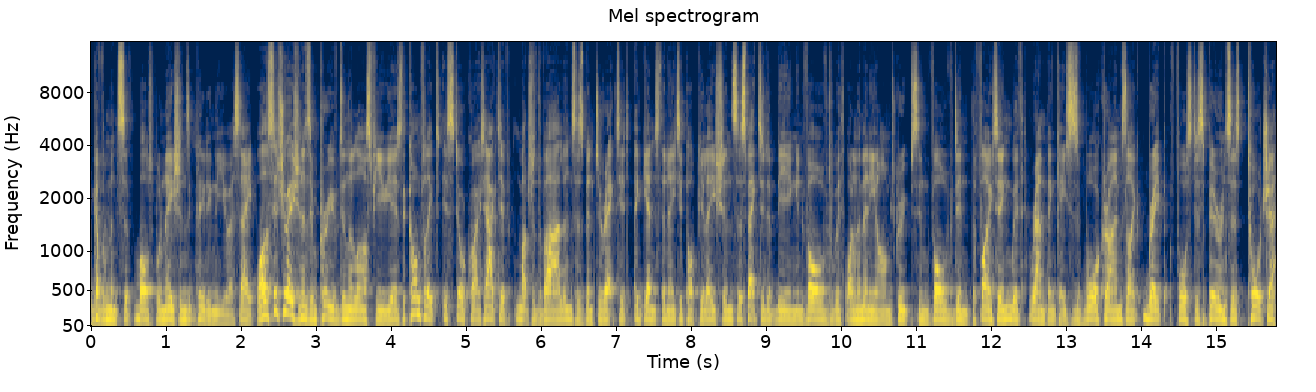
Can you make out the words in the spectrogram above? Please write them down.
governments of multiple nations, including the USA. While the situation has improved in the last few years, the conflict is still quite active. Much of the violence has been directed against the native population, suspected of being involved with one of the many armed groups involved in the fighting, with rampant cases of war crimes like rape, forced disappearances, torture,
